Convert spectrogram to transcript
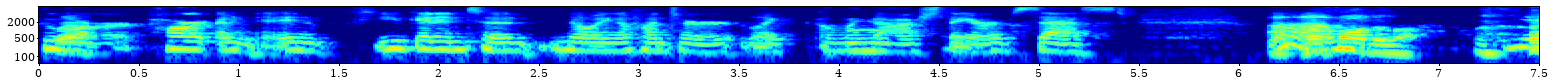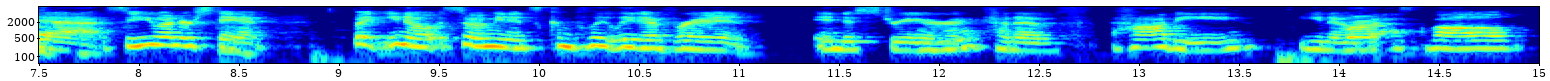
who right. are hard. And, and, if you get into knowing a hunter, like, oh my mm-hmm. gosh, they are obsessed. Yeah, um, yeah. So you understand. But, you know, so I mean, it's completely different industry or mm-hmm. kind of hobby, you know, right. basketball,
